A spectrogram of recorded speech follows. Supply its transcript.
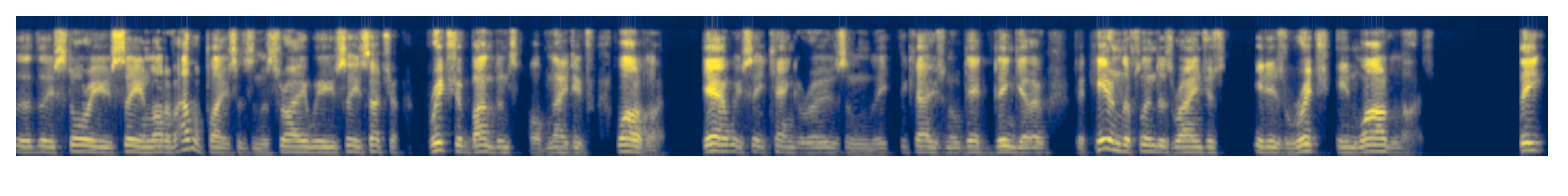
the, the story you see in a lot of other places in Australia where you see such a rich abundance of native wildlife. Yeah, we see kangaroos and the occasional dead dingo, but here in the Flinders Ranges, it is rich in wildlife. The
